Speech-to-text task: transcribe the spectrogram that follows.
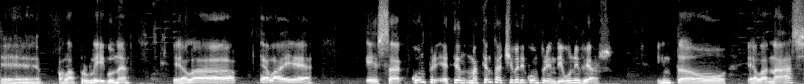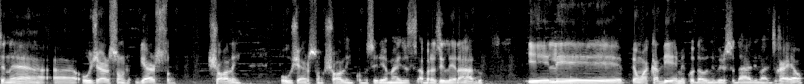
é, falar para o leigo, né? Ela, ela é essa é uma tentativa de compreender o universo. Então, ela nasce, né? A, o Gerson, Gerson Scholem, ou Gerson Scholem, como seria mais abrasileirado, ele é um acadêmico da Universidade lá de Israel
